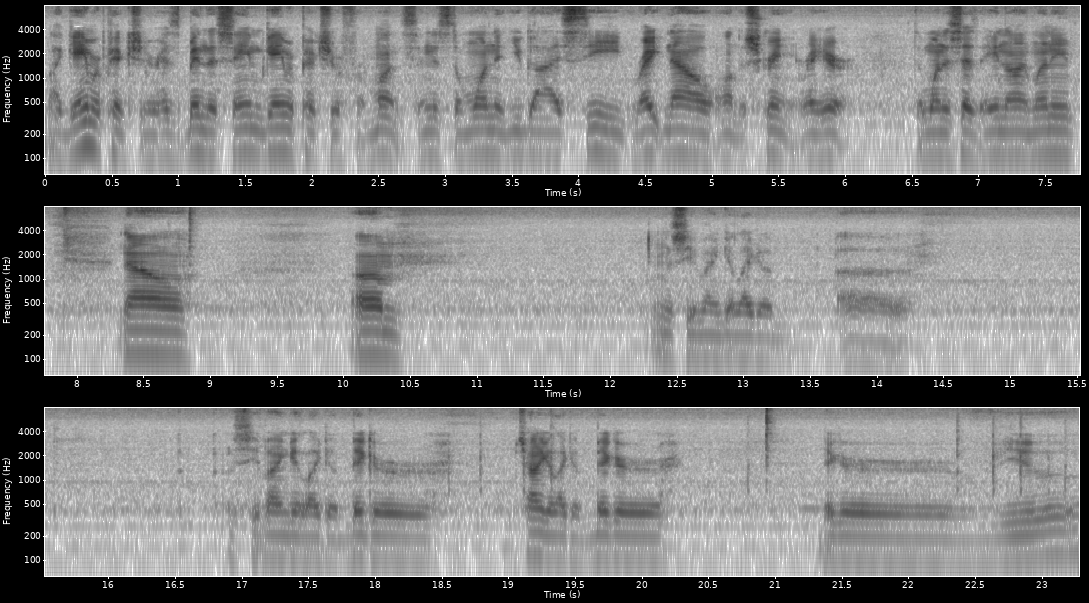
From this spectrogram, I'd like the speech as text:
My gamer picture has been the same gamer picture for months, and it's the one that you guys see right now on the screen, right here, the one that says A9 Lenny. Now, um, let me see if I can get like a, uh, let's see if I can get like a bigger, I'm trying to get like a bigger bigger view.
